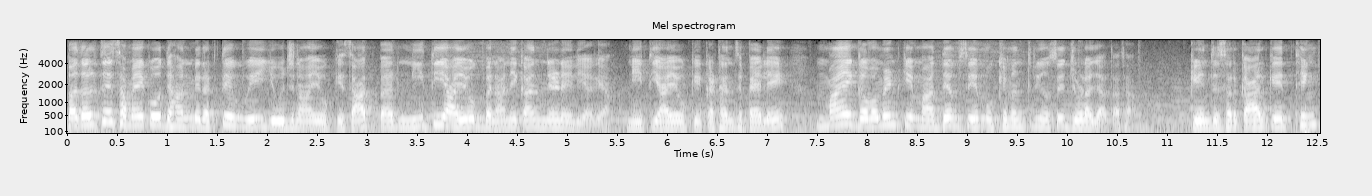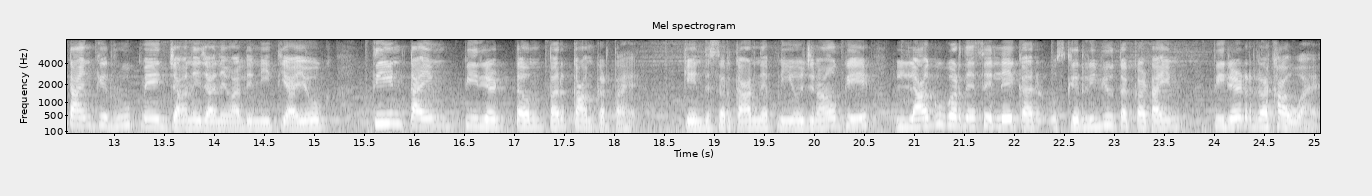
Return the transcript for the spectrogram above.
बदलते समय को ध्यान में रखते हुए योजना आयोग के साथ पर नीति आयोग बनाने का निर्णय लिया गया। नीति आयोग के गठन से पहले माई गवर्नमेंट के माध्यम से मुख्यमंत्रियों से जोड़ा जाता था। केंद्र सरकार के थिंक टैंक के रूप में जाने जाने वाले नीति आयोग तीन टाइम पीरियड टर्म पर काम करता है। केंद्र सरकार ने अपनी योजनाओं के लागू करने से लेकर उसके रिव्यू तक का टाइम पीरियड रखा हुआ है।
